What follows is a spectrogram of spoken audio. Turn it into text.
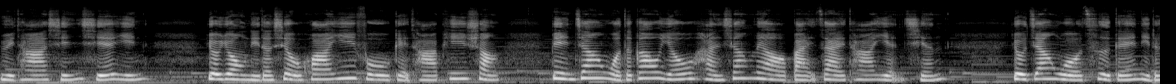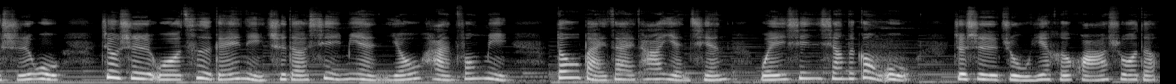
与他行邪淫。又用你的绣花衣服给他披上，并将我的膏油和香料摆在他眼前，又将我赐给你的食物，就是我赐给你吃的细面、油和蜂蜜，都摆在他眼前为馨香的供物。这是主耶和华说的，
